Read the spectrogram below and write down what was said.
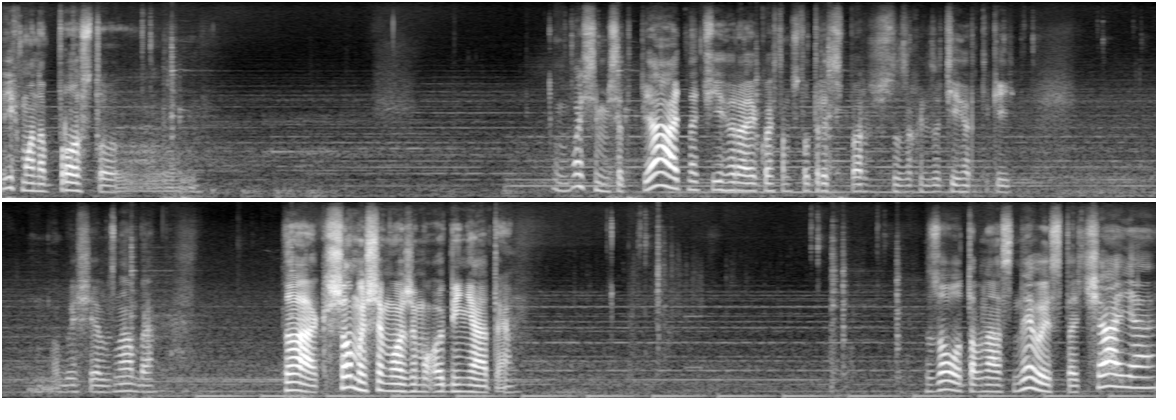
Їх можна просто. 85 на тігра, якось там 131, що за за тігр такий. Аби ще я б знав би. Так, що ми ще можемо обміняти? Золота в нас не вистачає.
